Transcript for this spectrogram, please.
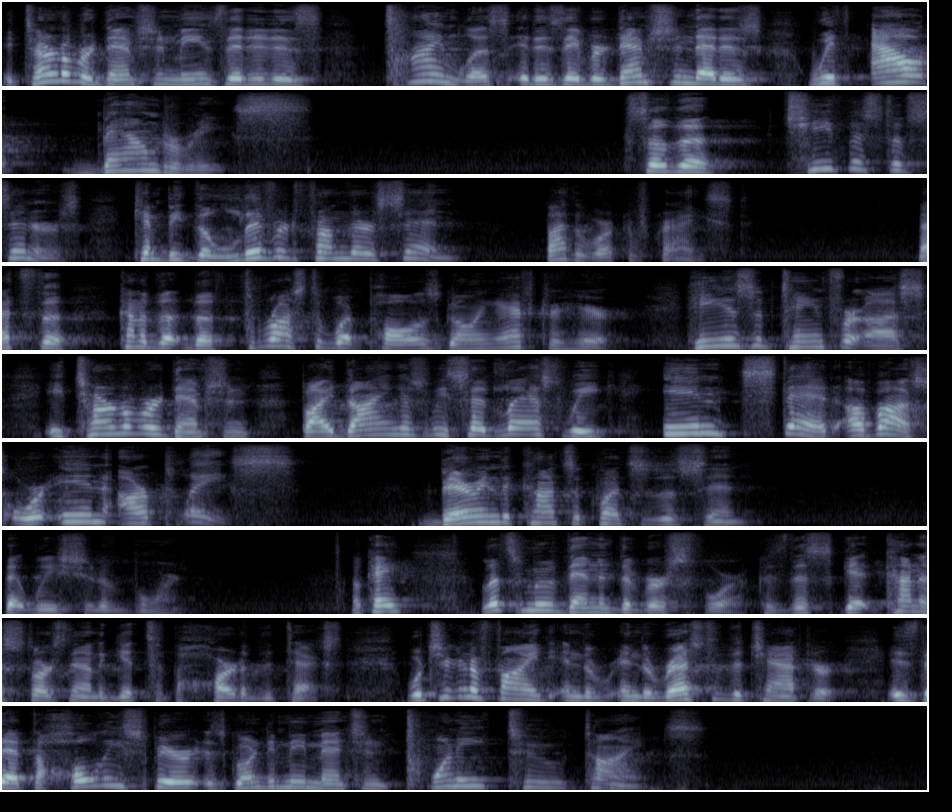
Eternal redemption means that it is timeless, it is a redemption that is without boundaries. So the chiefest of sinners can be delivered from their sin by the work of Christ. That's the kind of the, the thrust of what Paul is going after here. He has obtained for us eternal redemption by dying, as we said last week, instead of us or in our place, bearing the consequences of sin that we should have borne. Okay, let's move then into verse 4, because this kind of starts now to get to the heart of the text. What you're going to find in the, in the rest of the chapter is that the Holy Spirit is going to be mentioned 22 times.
